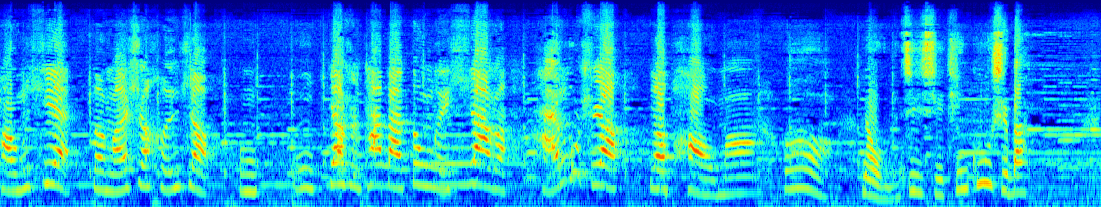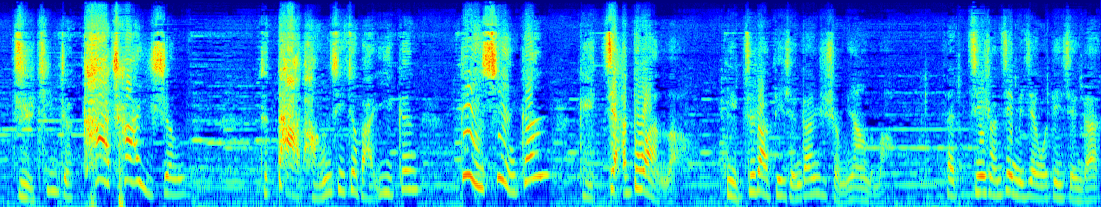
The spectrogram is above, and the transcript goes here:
螃蟹本来是很小，嗯嗯，要是它把洞给下了，还不是要要跑吗？哦，那我们继续听故事吧。只听着咔嚓一声，这大螃蟹就把一根电线杆给夹断了。你知道电线杆是什么样的吗？在街上见没见过电线杆？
